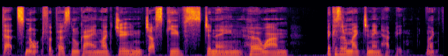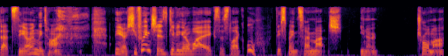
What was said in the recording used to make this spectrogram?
that's not for personal gain. Like June just gives Janine her one because it'll make Janine happy. Like that's the only time. you know, she flinches giving it away because it's like, oh, this means so much, you know, trauma.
